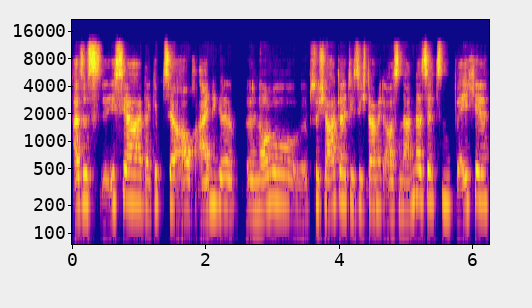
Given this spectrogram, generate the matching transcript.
Also es ist ja, da gibt es ja auch einige äh, Neuropsychiater, die sich damit auseinandersetzen, welche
